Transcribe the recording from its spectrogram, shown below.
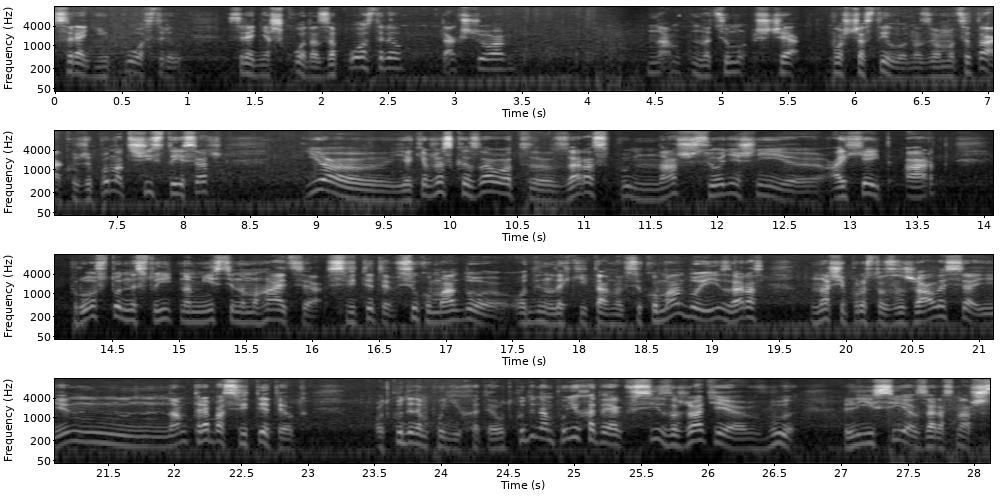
середній постріл, середня шкода за постріл. Так що нам на цьому ще пощастило, назвемо це так. Уже понад 6 тисяч. І, е, як я вже сказав, от зараз наш сьогоднішній е, I Hate Art просто не стоїть на місці, намагається світити всю команду, один легкий танк всю команду, і зараз наші просто зажалися, і нам треба світити. От, от куди нам поїхати? От куди нам поїхати, як всі зажаті в лісі. Зараз наш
